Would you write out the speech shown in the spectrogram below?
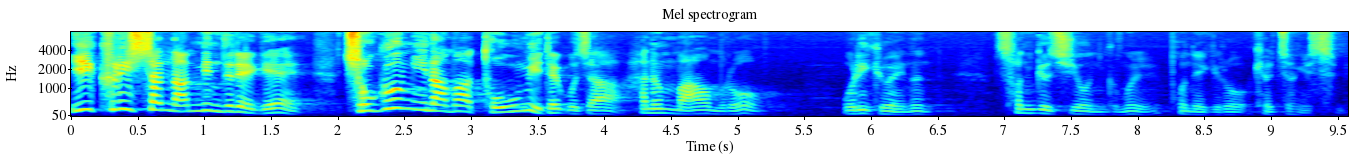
이 크리스찬 난민들에게 조금이나마 도움이 되고자 하는 마음으로 우리 교회는 선교 지원금을 보내기로 결정했습니다.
